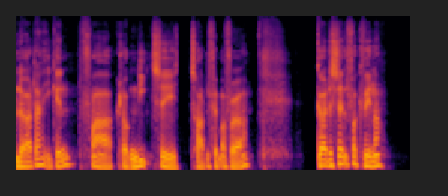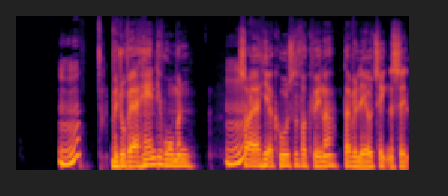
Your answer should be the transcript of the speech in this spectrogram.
Lørdag igen fra klokken 9 til 13.45. Gør det selv for kvinder. Mm. Vil du være handywoman, Mm. så er her kurset for kvinder, der vil lave tingene selv.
